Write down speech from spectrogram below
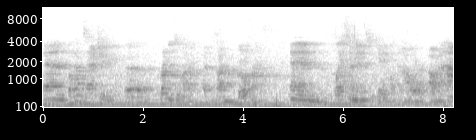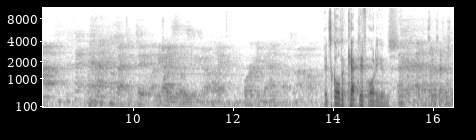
And what happens? I actually uh, run into my at the time girlfriend, and like ten minutes became like an hour, hour and a half. and I come back to the table, and the guy's still sitting there like working the handcuffs, and I'm like. It's called a captive audience. Too tension.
